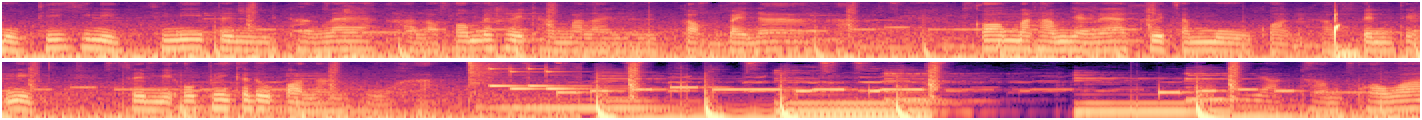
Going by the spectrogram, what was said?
มูกที่คลินิกที่นี่เป็นครั้งแรกค่ะ แล้วก็ไม่เคยทำอะไรเลยกับใบหน้าค่ะ ก็มาทำอย่างแรกคือจมูกก่อนครับเป็นเทคนิคเซมิโอเพนกระดูกอ่อนหลังหูค่ะอยากทำเพราะว่า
